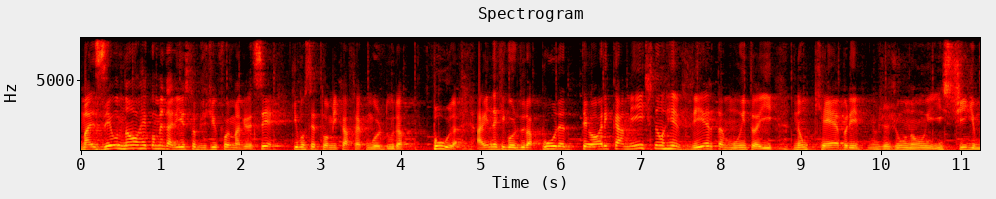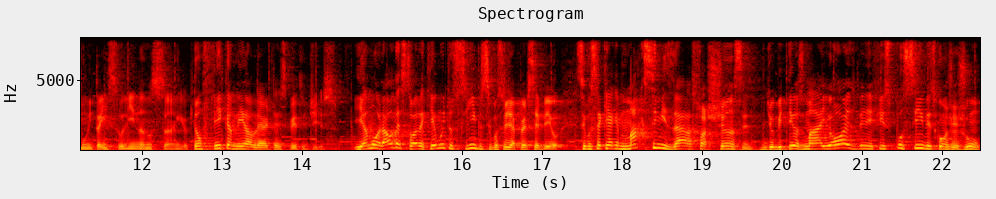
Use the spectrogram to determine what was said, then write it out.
mas eu não recomendaria se o objetivo for emagrecer que você tome café com gordura pura, ainda que gordura pura teoricamente não reverta muito aí, não quebre o jejum, não instigue muito a insulina no sangue. Então fica meio alerta a respeito disso. E a moral da história aqui é muito simples, se você já percebeu. Se você quer maximizar as suas chances de obter os maiores benefícios possíveis com o jejum,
